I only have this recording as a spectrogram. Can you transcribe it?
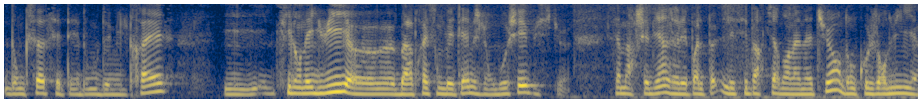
Donc ça, c'était donc 2013. Et de fil en aiguille, euh, bah, après son BTM, je l'ai embauché puisque ça marchait bien. J'allais pas le laisser partir dans la nature. Donc aujourd'hui, euh,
